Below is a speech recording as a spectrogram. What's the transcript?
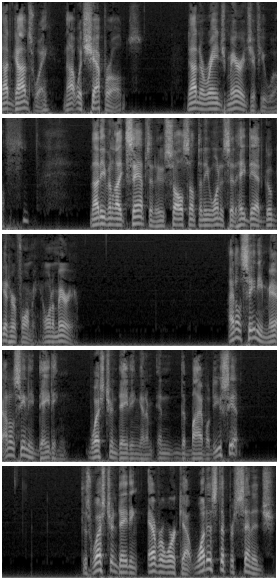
not God's way, not with chaperones, not an arranged marriage, if you will. not even like Samson, who saw something he wanted, and said, "Hey, Dad, go get her for me. I want to marry her." I don't see any. I don't see any dating, Western dating in, in the Bible. Do you see it? Does Western dating ever work out? What is the percentage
